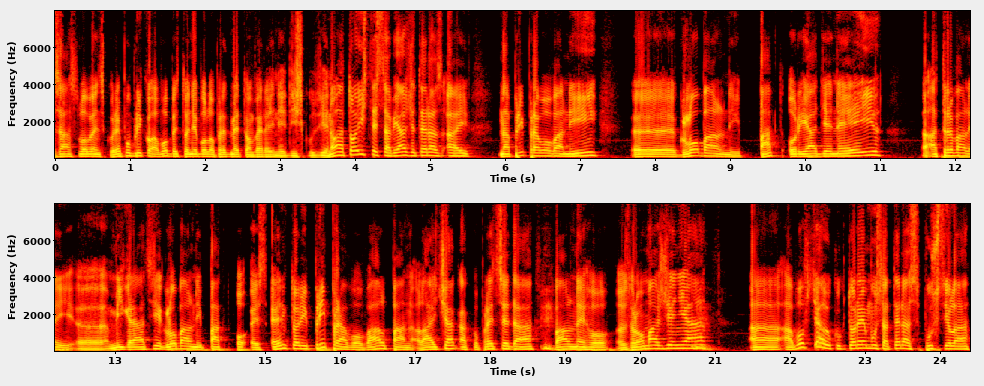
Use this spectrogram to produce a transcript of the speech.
za Slovenskú republiku a vôbec to nebolo predmetom verejnej diskuzie. No a to isté sa viaže teraz aj na pripravovaný e, globálny pakt o riadenej a trvalej e, migrácie, globálny pakt OSN, ktorý pripravoval pán Lajčák ako predseda valného zhromaždenia a, a vo vzťahu, ku ktorému sa teraz spustila a, e,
